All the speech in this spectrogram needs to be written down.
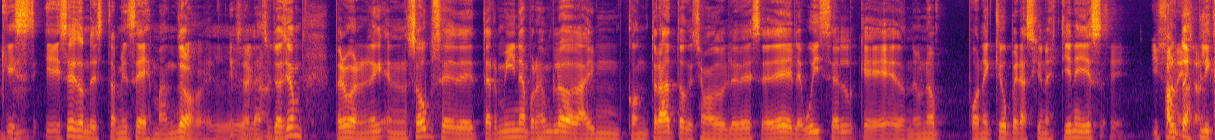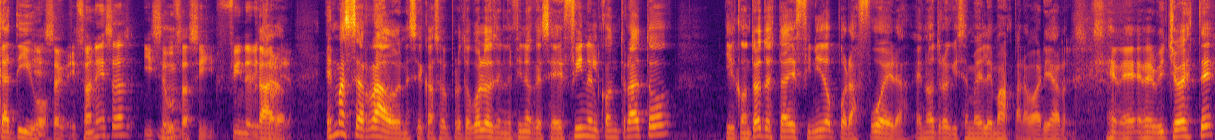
que es, ese es donde también se desmandó el- la situación. Pero bueno, en, en Soap se determina, por ejemplo, hay un contrato que se llama WSD, el Whistle, que es donde uno pone qué operaciones tiene y es Sí. Y son autoexplicativo. Exacto. Y son esas y se Mm. usa así. Fin de la Claro. historia. Es más cerrado en ese caso el protocolo, en el fin que se define el contrato y el contrato está definido por afuera, en otro XML más para variar en, el- en el bicho este.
